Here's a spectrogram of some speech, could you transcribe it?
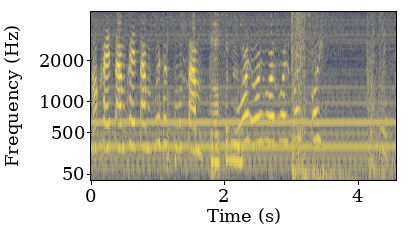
เอาใครตำใครตำไว้ศัตรูตำรอแป๊บนึงโอ้ยโอ้ยโอ้ยโอ้ยโอ้ยโอ้ยโอ้โห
